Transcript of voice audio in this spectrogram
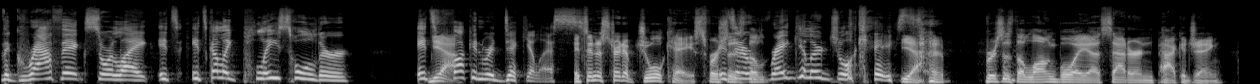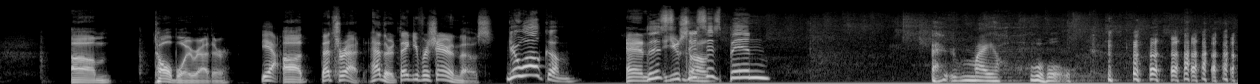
the graphics or like it's it's got like placeholder it's Yeah. fucking ridiculous. It's in a straight up jewel case versus It's in a the regular jewel case. yeah versus the long boy uh, Saturn packaging. Um, tall boy rather. Yeah. Uh, that's rad. Heather, thank you for sharing those. You're welcome. And This you this has been my whole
